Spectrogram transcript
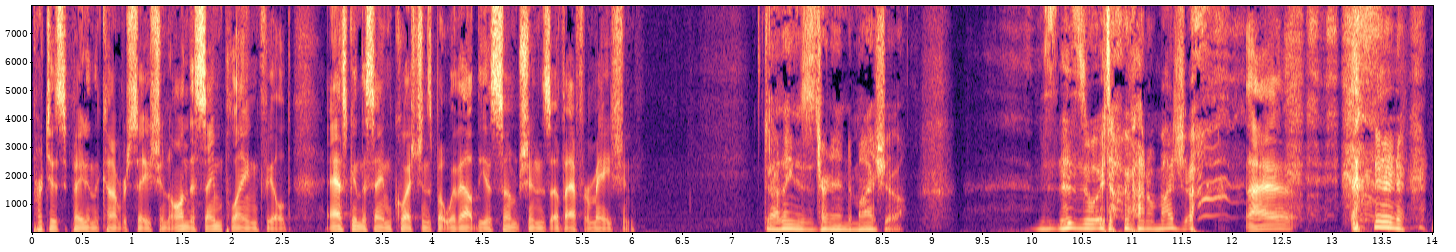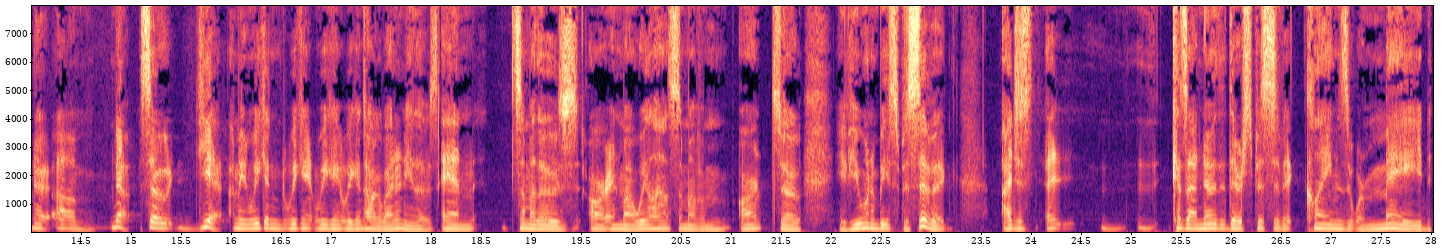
participate in the conversation on the same playing field, asking the same questions but without the assumptions of affirmation. So I think this is turning into my show. This, this is what we talk about on my show. I, no, no, no, no. Um, no. So yeah, I mean, we can, we can, we can, we can talk about any of those, and some of those are in my wheelhouse. Some of them aren't. So if you want to be specific, I just because I know that there's specific claims that were made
